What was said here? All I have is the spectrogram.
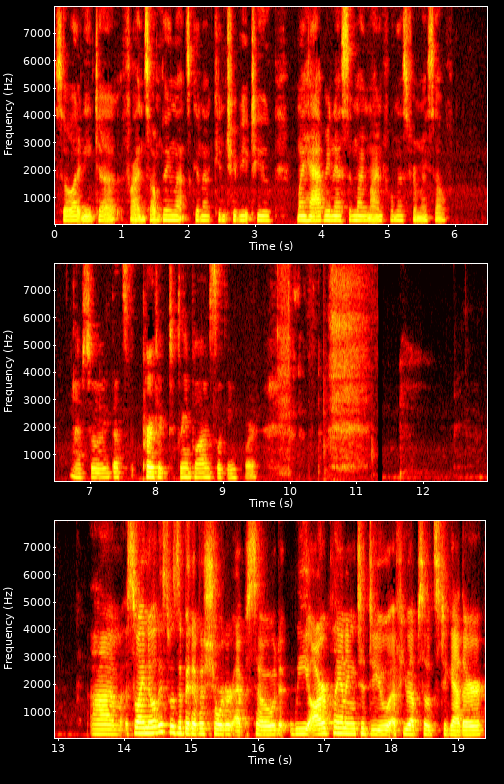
so i need to find something that's going to contribute to my happiness and my mindfulness for myself Absolutely. That's the perfect example I was looking for. Um, so I know this was a bit of a shorter episode. We are planning to do a few episodes together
